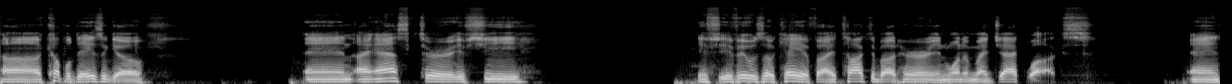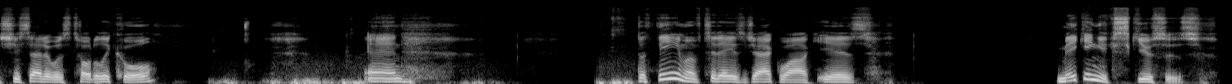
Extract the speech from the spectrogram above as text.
uh, a couple days ago, and I asked her if she, if if it was okay if I talked about her in one of my jack walks, and she said it was totally cool. And the theme of today's Jack Walk is making excuses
